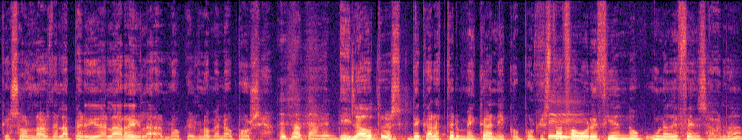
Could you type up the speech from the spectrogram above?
que son las de la pérdida de la regla, lo que es la menopausia. Exactamente. Y la otra es de carácter mecánico, porque está favoreciendo una defensa, ¿verdad?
